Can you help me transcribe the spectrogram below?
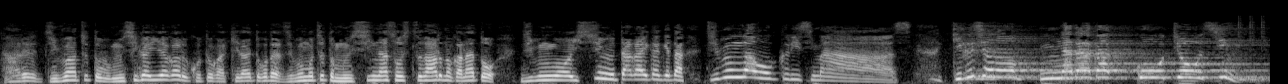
あれ、自分はちょっと虫が嫌がることが嫌いってことは自分もちょっと虫な素質があるのかなと、自分を一瞬疑いかけた自分がお送りします。菊池のなだらか向上心。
